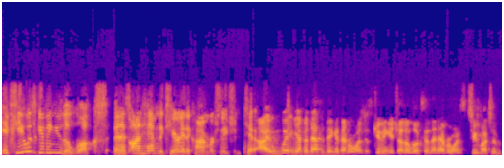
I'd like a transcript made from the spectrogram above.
if he was giving you the looks, then it's on him to carry the conversation too. I w- yeah, but that's the thing is everyone's just giving each other looks, and then everyone's too much of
